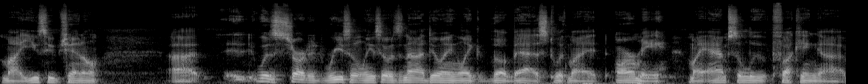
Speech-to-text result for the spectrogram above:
my YouTube channel uh, it was started recently, so it's not doing like the best with my army, my absolute fucking uh,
